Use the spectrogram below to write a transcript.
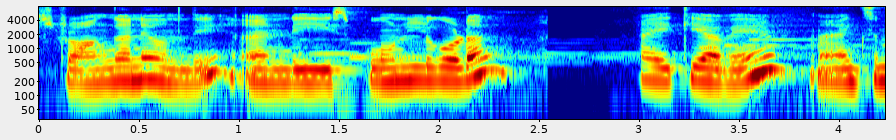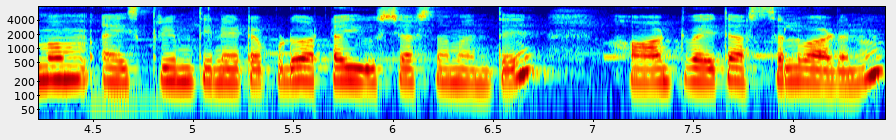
స్ట్రాంగ్గానే ఉంది. అండ్ ఈ స్పూన్లు కూడా ఐకియావే. మ్యాక్సిమం ఐస్ క్రీమ్ తినేటప్పుడు అట్లా యూస్ చేస్తామంతే హాట్ అయితే అస్సలు వాడను.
